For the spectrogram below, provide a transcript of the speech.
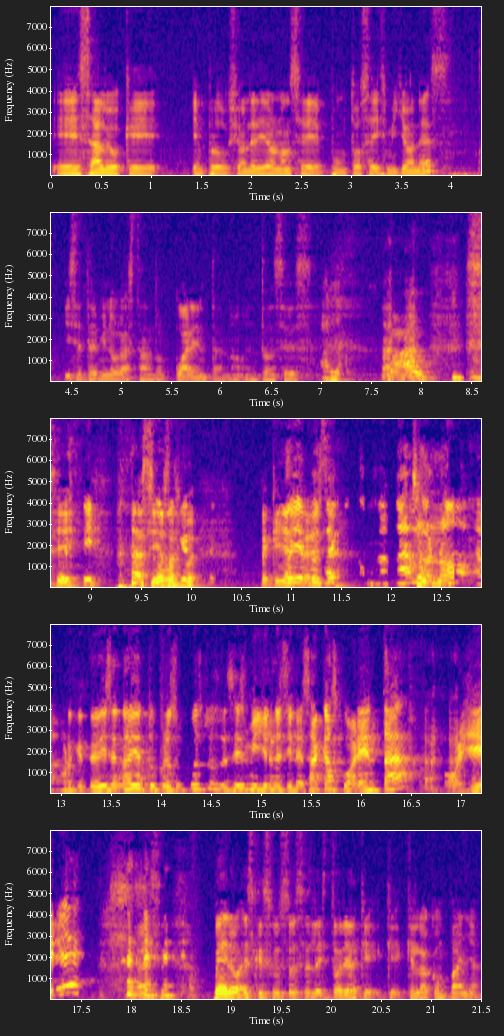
Es algo que en producción le dieron 11.6 millones y se terminó gastando 40, ¿no? Entonces... ¡Wow! sí, así, o sea, fue pequeña Oye, pues hay que contratarlo, ¿no? Porque te dicen, oye, tu presupuesto es de 6 millones y le sacas 40, oye... Ah, Pero es que justo esa es la historia que, que, que lo acompaña.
